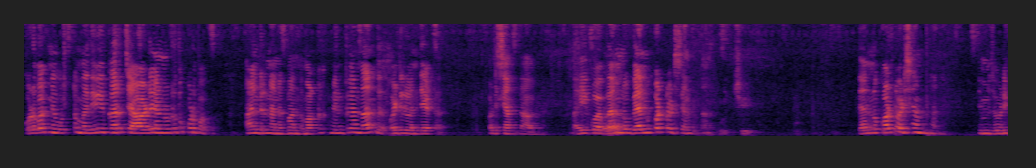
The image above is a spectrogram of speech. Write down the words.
ಕೊಡ್ಬೇಕು ನೀವು ಅಷ್ಟು ಮದುವೆ ಖರ್ಚು ಆಡು ಹೆಣ್ಣು ಹುಡ್ರದ್ದು ಕೊಡ್ಬೇಕು. ಅನ್ರಿ ನನಗೆ ಬಂದು ಮಕ್ಕಕ್ಕೆ ನಿಂತ್ಕೊಂಡ್ ಅಂದು ಒಡಿರಿ ಒಂದು ಏಟ. ಹೊಡಿಸ್ಯಂತ ನಾವು ಈಗ ಬೆನ್ನು ಬೆನ್ನು ಕೊಟ್ಟು ಹೊಡಿಸ್ಯಂತ ನಾನು. ಬೆನ್ನು ಕೊಟ್ಟು ಹೊಡಿಸ್ಯಂತ ನಾನು. ನಿಮ್ಮ ಜೋಡಿ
